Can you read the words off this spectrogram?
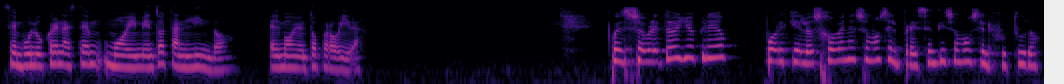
se involucren a este movimiento tan lindo, el movimiento Provida? Pues sobre todo yo creo porque los jóvenes somos el presente y somos el futuro.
